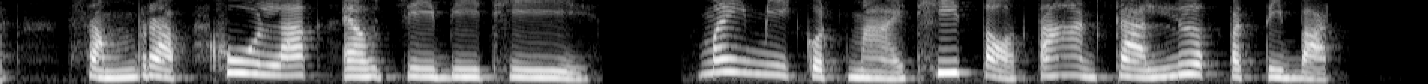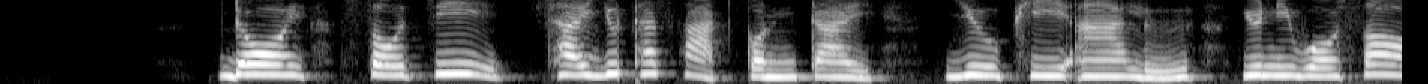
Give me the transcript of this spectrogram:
บสำหรับคู่รัก LGBT ไม่มีกฎหมายที่ต่อต้านการเลือกปฏิบัติ โดยโซจีใช้ยุทธศาสตร์กลไก UPR หรือ Universal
